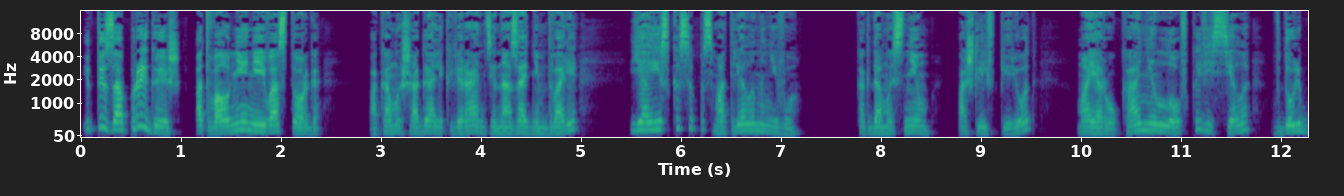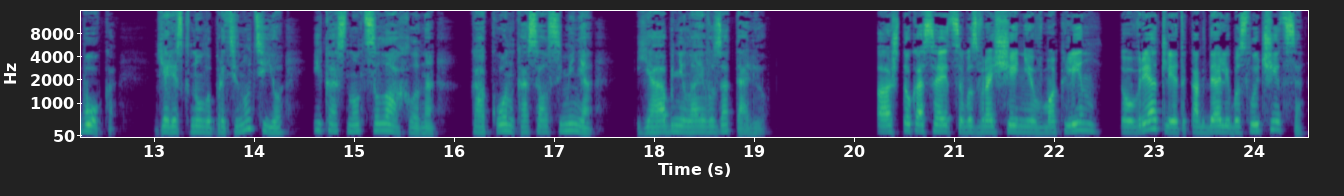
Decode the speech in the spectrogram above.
и ты запрыгаешь от волнения и восторга». Пока мы шагали к веранде на заднем дворе, я искоса посмотрела на него. Когда мы с ним пошли вперед, моя рука неловко висела вдоль бока. Я рискнула протянуть ее и коснуться Лахлана, как он касался меня. Я обняла его за талию. «А что касается возвращения в Маклин, то вряд ли это когда-либо случится».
